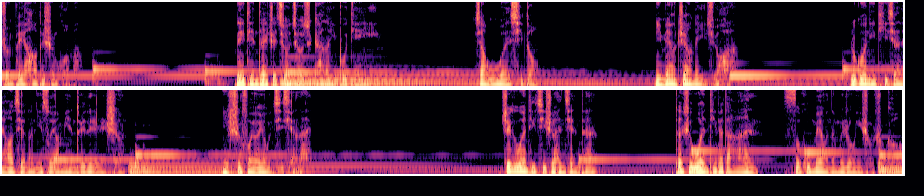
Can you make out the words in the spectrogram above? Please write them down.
准备好的生活吗？那天带着九九去看了一部电影，叫《无问西东》。里面有这样的一句话：如果你提前了解了你所要面对的人生，你是否有勇气前来？这个问题其实很简单，但是问题的答案似乎没有那么容易说出口。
